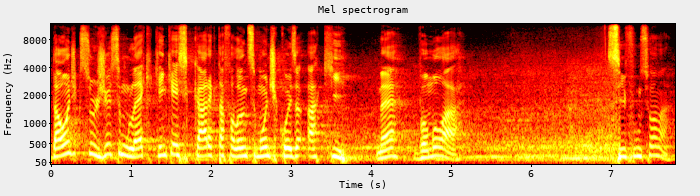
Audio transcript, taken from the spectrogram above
Da onde que surgiu esse moleque? Quem que é esse cara que está falando esse monte de coisa aqui, né? Vamos lá. Se funcionar.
